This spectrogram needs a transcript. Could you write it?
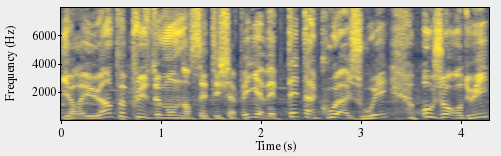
y aurait eu un peu plus de monde dans cette échappée. Il y avait peut-être un coup à jouer aujourd'hui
